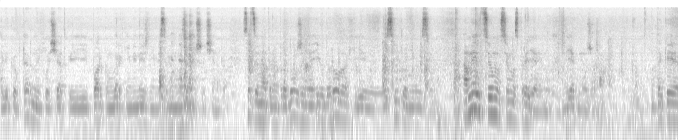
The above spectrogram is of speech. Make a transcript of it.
гелікоптерною площадкою і парком верхнім і нижнім і самим музеєм Шевченка. Все це матиме продовження і в дорогах, і в освітленні, і в усьому. А ми цьому всьому сприяємо, як можемо. Отака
